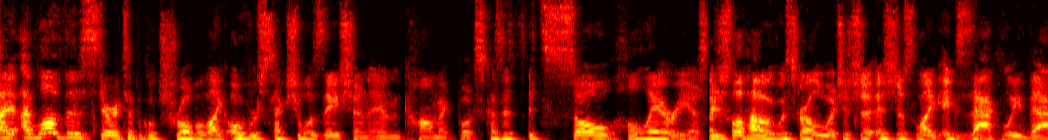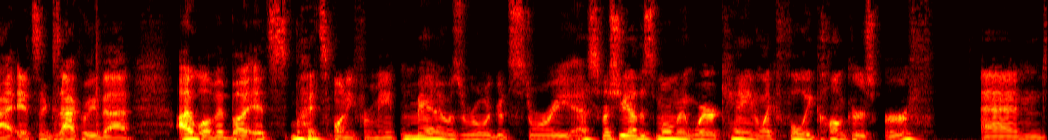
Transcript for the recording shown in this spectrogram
I, I love the stereotypical trope of like over sexualization in comic books because it's it's so hilarious. I just love how it was Scarlet Witch. It's just, it's just like exactly that. It's exactly that. I love it, but it's it's funny for me. Man, it was a really good story, especially at this moment where Kang like fully conquers Earth and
